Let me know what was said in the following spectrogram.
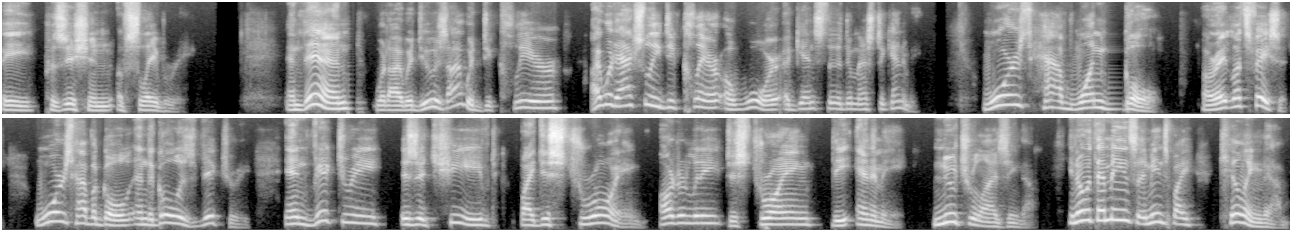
a position of slavery. And then what I would do is I would declare, I would actually declare a war against the domestic enemy. Wars have one goal. All right, let's face it wars have a goal, and the goal is victory. And victory is achieved by destroying, utterly destroying the enemy, neutralizing them. You know what that means? It means by killing them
